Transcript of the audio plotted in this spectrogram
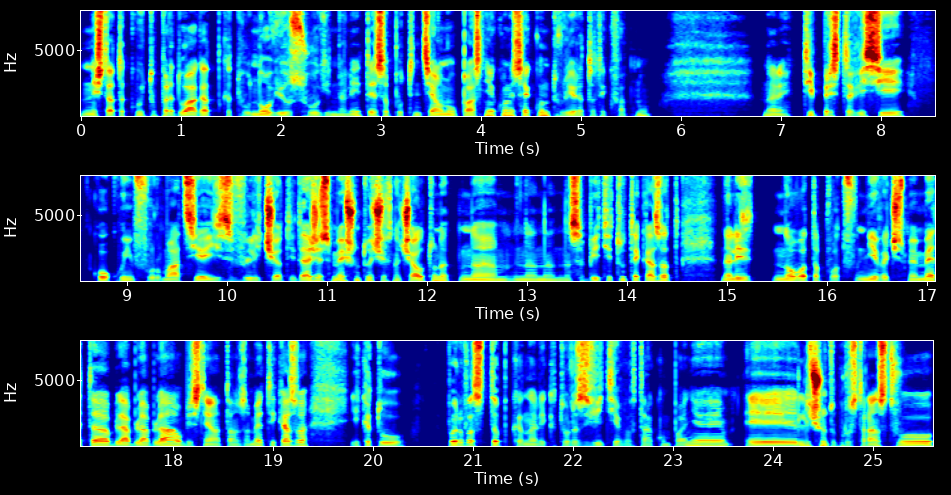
нещата, които предлагат като нови услуги, нали? Те са потенциално опасни, ако не се контролират адекватно. Нали, ти представи си колко информация извличат и даже смешното е, че в началото на, на, на, на, на събитието те казват, нали, новата платформа, ние вече сме мета, бла бла бла, обясняват там за мета и казва и като първа стъпка, нали, като развитие в тази компания е личното пространство,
